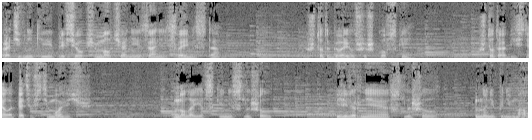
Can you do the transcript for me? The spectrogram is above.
Противники при всеобщем молчании заняли свои места. Что-то говорил Шишковский, что-то объяснял опять Устимович, но Лаевский не слышал, или вернее слышал, но не понимал.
